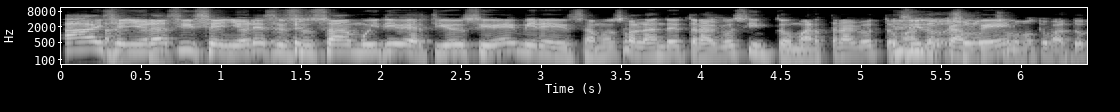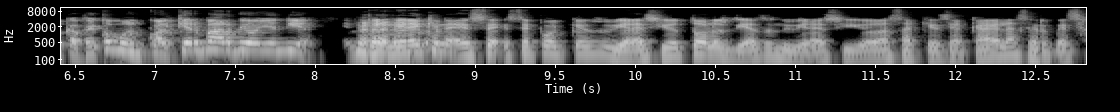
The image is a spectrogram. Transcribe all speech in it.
Ay, señoras y señores, eso está muy divertido. Sí, ve, mire, estamos hablando de trago sin tomar trago, Sí, sí, tomando no, café. Solo, tomando café, como en cualquier bar de hoy en día. Pero mira que este, este podcast hubiera sido todos los días donde hubiera sido hasta que se acabe la cerveza.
